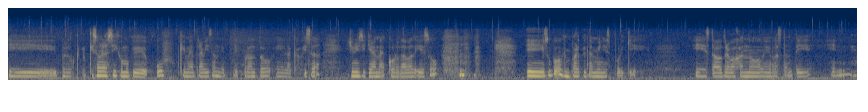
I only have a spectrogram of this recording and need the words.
eh, pero que son así como que, uff, que me atraviesan de, pronto en la cabeza. Yo ni siquiera me acordaba de eso. eh, supongo que en parte también es porque he estado trabajando eh, bastante en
